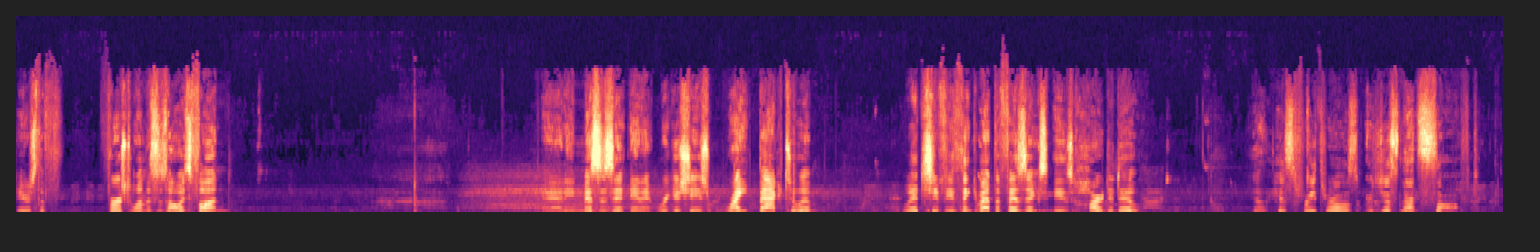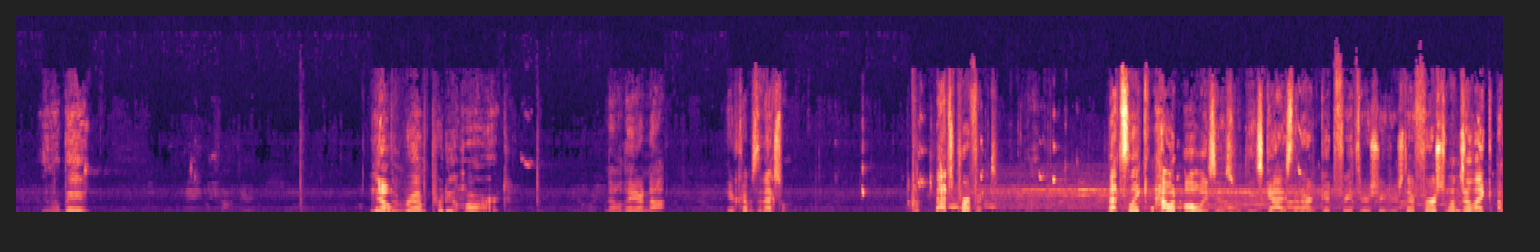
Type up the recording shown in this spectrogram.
Here's the f- first one. This is always fun. And he misses it, and it ricochets right back to him, which, if you think about the physics, is hard to do. Yeah, his free throws are just not soft. You know, they hit No. the rim pretty hard. No, they are not. Here comes the next one. That's perfect. That's like how it always is with these guys that aren't good free throw shooters. Their first ones are like a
